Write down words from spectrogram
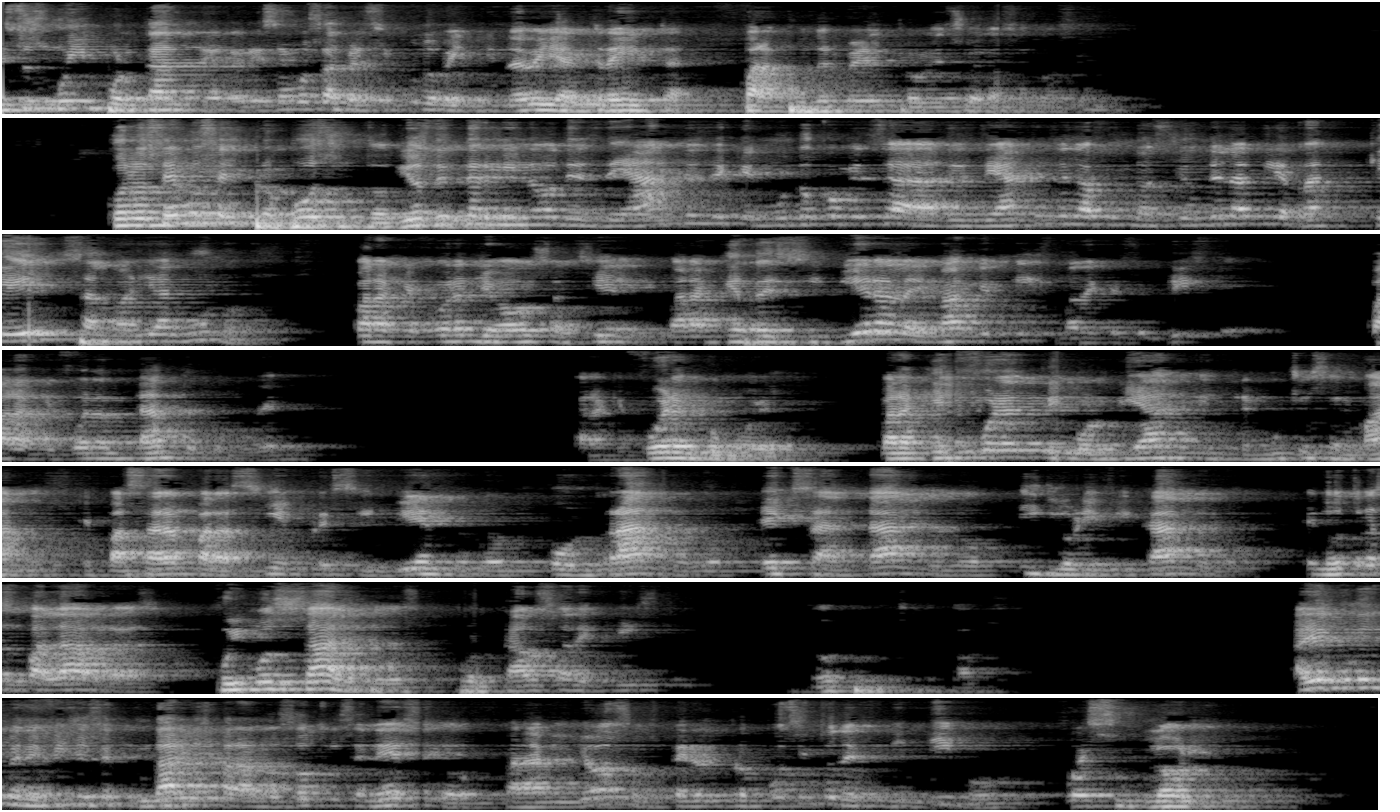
Esto es muy importante. Regresemos al versículo 29 y al 30 para poder ver el progreso de la salvación. Conocemos el propósito. Dios determinó desde antes de que el mundo comenzara, desde antes de la fundación de la tierra, que Él salvaría a algunos para que fueran llevados al cielo, para que recibieran la imagen misma de Jesucristo, para que fueran tanto como Él, para que fueran como Él para que Él fuera el primordial entre muchos hermanos, que pasaran para siempre sirviéndolo, honrándolo, exaltándolo y glorificándolo. En otras palabras, fuimos salvos por causa de Cristo. Hay algunos beneficios secundarios para nosotros en esto, maravillosos, pero el propósito definitivo fue su gloria.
